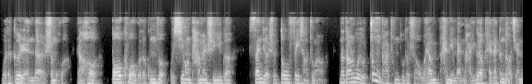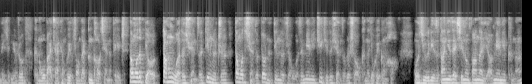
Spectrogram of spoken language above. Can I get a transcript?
我的个人的生活，然后包括我的工作，我希望他们是一个三者是都非常重要的。那当如果有重大冲突的时候，我还要还明白哪一个要排在更靠前的位置。比如说，可能我把家庭会放在更靠前的位置。当我的表，当我的选择定了之，当我的选择标准定了之后，我在面临具体的选择的时候，可能就会更好。我举个例子，当年在新东方呢，也要面临可能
